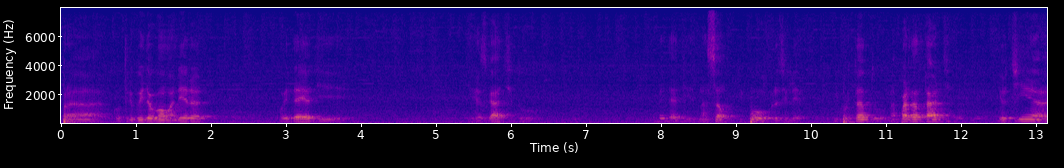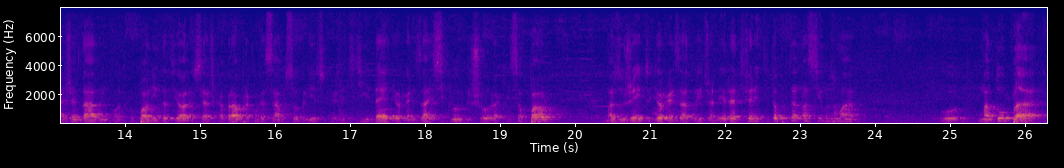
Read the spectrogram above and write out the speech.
para contribuir de alguma maneira com a ideia de, de resgate do, da ideia de nação, de povo brasileiro. E, portanto, na parte da tarde, eu tinha agendado um encontro com o Paulinho da Viola e o Sérgio Cabral para conversarmos sobre isso, porque a gente tinha ideia de organizar esse clube do choro aqui em São Paulo, mas o jeito de organizar do Rio de Janeiro é diferente. Então, portanto, nós tínhamos uma, uma dupla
